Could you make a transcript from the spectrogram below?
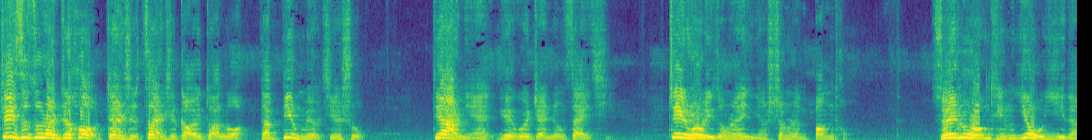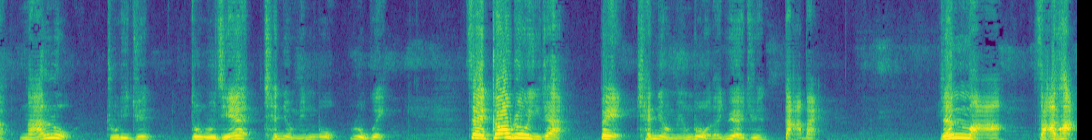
这次作战之后，战事暂时告一段落，但并没有结束。第二年，粤桂战争再起。这个时候，李宗仁已经升任帮统，随陆荣廷右翼的南路主力军堵截陈炯明部入桂，在高州一战被陈炯明部的粤军大败，人马杂沓，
